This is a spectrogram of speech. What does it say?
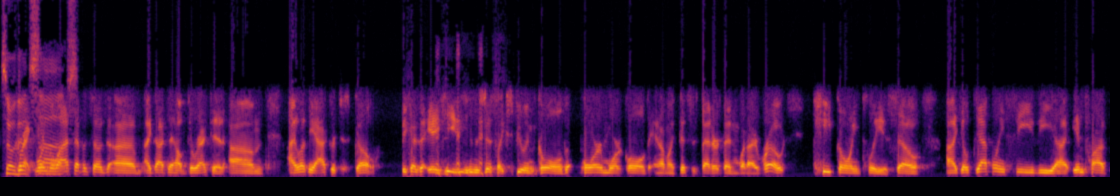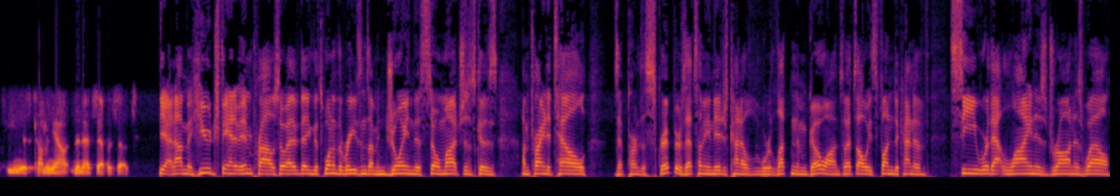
So Correct. One of the uh, last episodes uh, I got to help direct it. Um, I let the actor just go because it, he, he was just like spewing gold, more and more gold, and I'm like, this is better than what I wrote. Keep going, please. So uh, you'll definitely see the uh, improv genius coming out in the next episodes. Yeah, and I'm a huge fan of improv, so I think that's one of the reasons I'm enjoying this so much is because I'm trying to tell is that part of the script or is that something they just kind of were letting them go on? So that's always fun to kind of see where that line is drawn as well.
